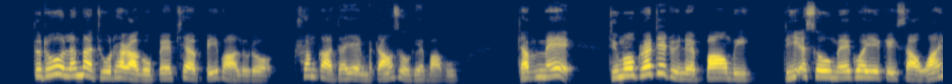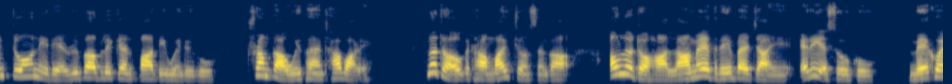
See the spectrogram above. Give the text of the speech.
။သူတို့လက်မှတ်ထိုးထားတာကိုပယ်ဖျက်ပေးပါလို့တော့ Trump ကတိုက်ရိုက်မတောင်းဆိုခဲ့ပါဘူး။ဒါပေမဲ့ Democratic တွေနဲ့ပေါင်းပြီး ဒီအဆိုမဲခွဲရေးကိစ္စဝိုင်းတွန်းနေတဲ့ Republican Party ဝင်တွေကို Trump ကဝေဖန်ထားပါတယ်။လွှတ်တော်ဥက္ကဋ္ဌ Mike Johnson ကအောက်လွှတ်တော်ဟာလာမယ့်သတင်းပတ်ကြရင်အဲ့ဒီအဆိုကိုမဲခွဲ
